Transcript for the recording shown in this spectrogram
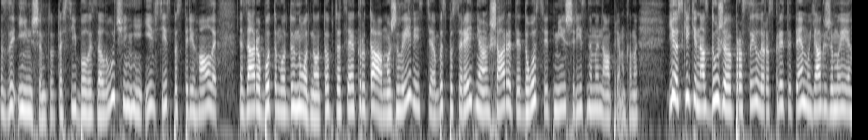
з іншим. Тобто всі були залучені і всі спостерігали за роботами один одного. Тобто це крута можливість безпосередньо шарити досвід між різними напрямками. І оскільки нас дуже просили розкрити тему, як же ми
